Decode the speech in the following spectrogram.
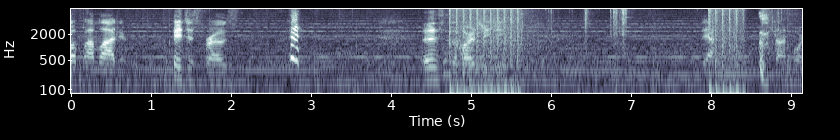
Oh, I'm lagging. It just froze. this is a hard GG. Yeah, it's done for.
